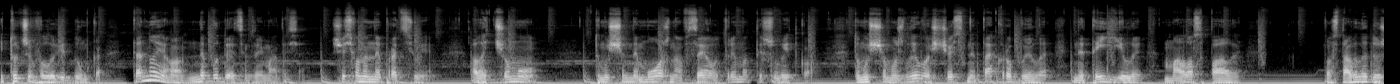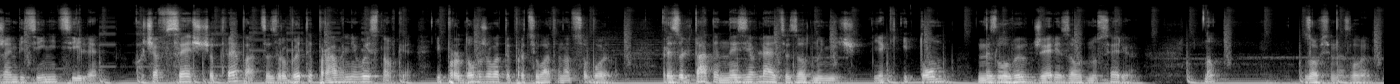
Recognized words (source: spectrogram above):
І тут же в голові думка: та ну його, не буду я цим займатися. Щось воно не працює. Але чому? Тому що не можна все отримати швидко. Тому що, можливо, щось не так робили, не те їли, мало спали, поставили дуже амбіційні цілі. Хоча все, що треба, це зробити правильні висновки і продовжувати працювати над собою. Результати не з'являються за одну ніч, як і Том не зловив Джері за одну серію. Ну, зовсім не зловив.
